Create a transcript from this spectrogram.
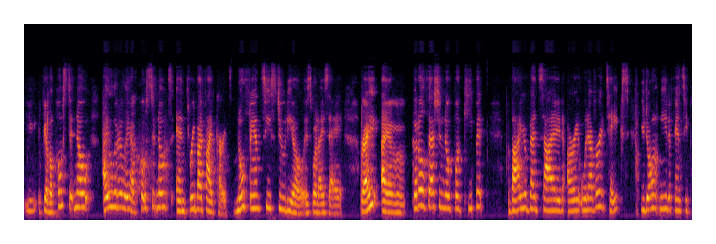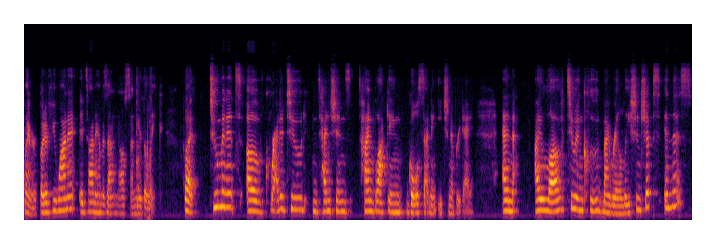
you, if you have a post-it note, I literally have post-it notes and three by five cards. No fancy studio is what I say, right? I have a good old-fashioned notebook. Keep it by your bedside. All right, whatever it takes. You don't need a fancy planner, but if you want it, it's on Amazon. I'll send you the link. But two minutes of gratitude, intentions, time blocking, goal setting each and every day. And I love to include my relationships in this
